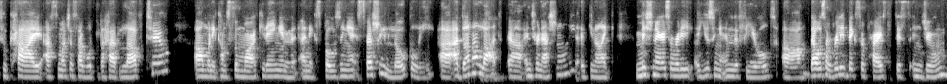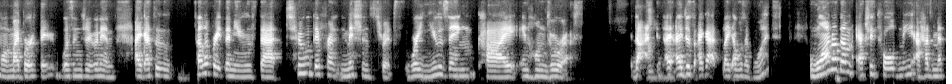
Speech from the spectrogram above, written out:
to Kai as much as I would have loved to. Um, when it comes to marketing and, and exposing it, especially locally, uh, I've done a lot uh, internationally. You know, like missionaries already using it in the field. Um, that was a really big surprise this in June when my birthday was in June. And I got to celebrate the news that two different mission trips were using Kai in Honduras. That I, I just, I got like, I was like, what? One of them actually told me I had met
